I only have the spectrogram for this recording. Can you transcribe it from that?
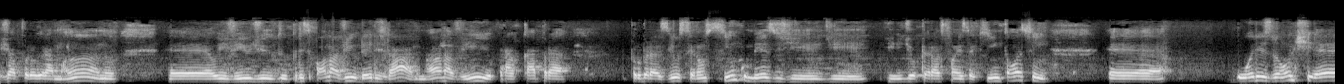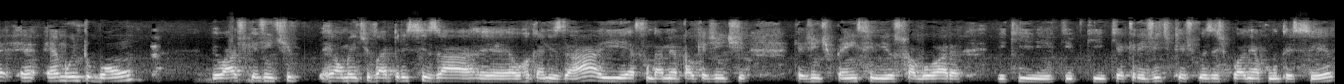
já programando é, o envio de, do principal navio deles lá, o maior navio, para cá, para o Brasil. Serão cinco meses de, de, de, de operações aqui. Então, assim, é, o horizonte é, é, é muito bom. Eu acho que a gente realmente vai precisar é, organizar e é fundamental que a gente que a gente pense nisso agora e que, que, que, que acredite que as coisas podem acontecer,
